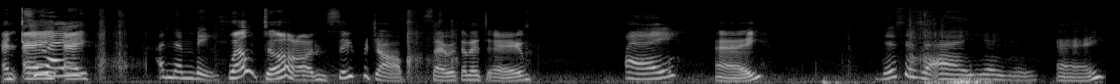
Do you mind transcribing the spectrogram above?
An A, A. A. And then B. Well done. Super job. So we're going to do A. A, This is an A, Amy. A.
